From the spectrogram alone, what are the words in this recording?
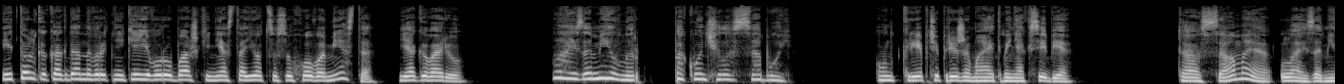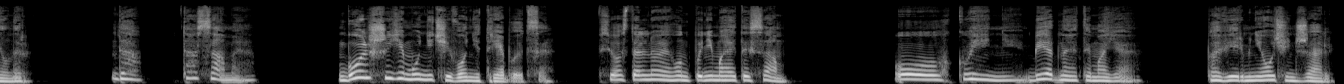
И только когда на воротнике его рубашки не остается сухого места, я говорю: Лайза Милнер покончила с собой. Он крепче прижимает меня к себе. Та самая Лайза Милнер. Да, та самая. Больше ему ничего не требуется. Все остальное он понимает и сам. Ох, Куинни, бедная ты моя. Поверь, мне очень жаль.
